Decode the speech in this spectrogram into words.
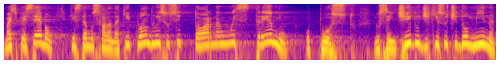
Mas percebam que estamos falando aqui quando isso se torna um extremo oposto, no sentido de que isso te domina,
